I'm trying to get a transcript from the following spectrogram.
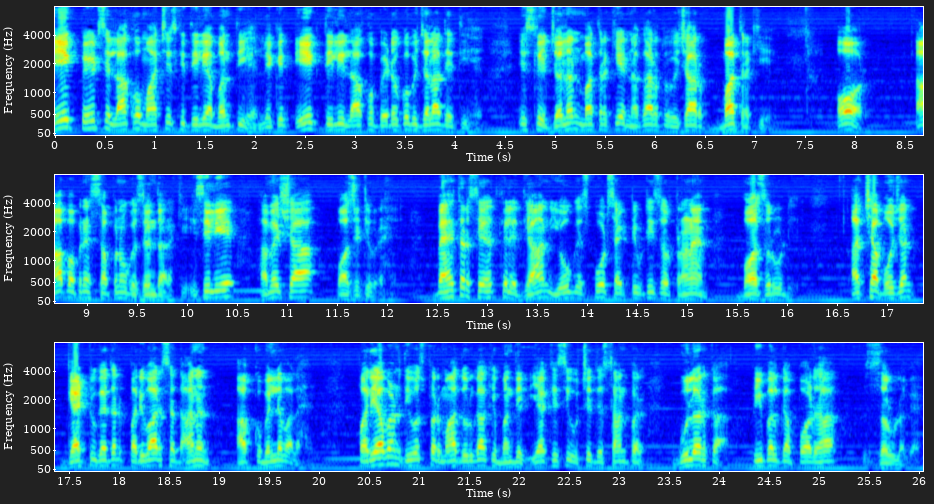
एक पेड़ से लाखों माचिस की तीलियाँ बनती है, लेकिन एक तीली लाखों पेड़ों को भी जला देती है। इसलिए जलन मत रखिए, नकारात्मक विचार मत रखिए। और आप अपने सपनों को ज़िंदा रखिए। इसीलिए हमेशा पॉजिटिव रहें। बेहतर सेहत के लिए ध्यान, योग, स्पोर्ट्स एक्टिविटीज़ और प्राणायाम बहुत ज़रूरी है। अच्छा भोजन, गेट टुगेदर, परिवार के साथ आनंद आपको मिलने वाला है। पर्यावरण दिवस पर माँ दुर्गा के मंदिर या किसी उचित स्थान पर गुलर का, पीपल का पौधा ज़रूर लगाए।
